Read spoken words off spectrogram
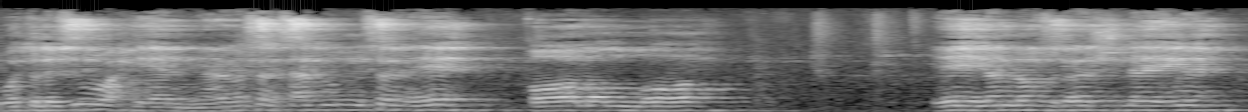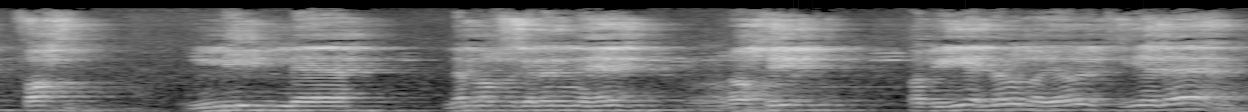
وتلازمه أحيانا. يعني مثلا ساعات نقول مثلا إيه؟ قال الله. إيه لم لفظ جلاله شكلها إيه فخم لله. لم لفظ جلاله إيه رقيق طب هي اللام اتغيرت؟ هي لام.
